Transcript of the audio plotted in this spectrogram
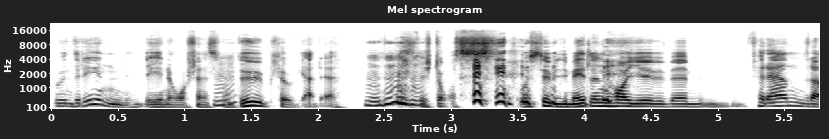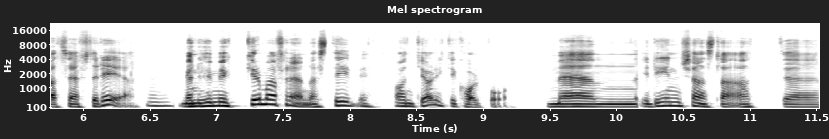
under din, dina år sedan som Mm. du pluggade Mhm. förstås. Och studiemedlen har ju eh, förändrats efter det. Mm. Men hur mycket de har förändrats det har inte jag riktigt koll på. Men är din känsla att eh,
